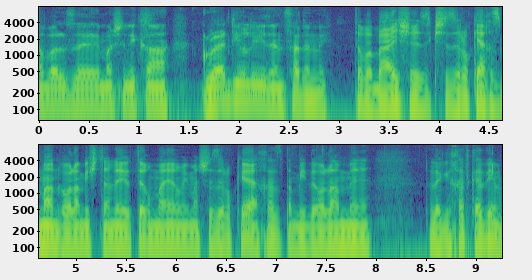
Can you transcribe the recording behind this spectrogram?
אבל זה מה שנקרא gradually then suddenly. טוב, הבעיה היא שכשזה לוקח זמן והעולם משתנה יותר מהר ממה שזה לוקח, אז תמיד העולם אה, לג אחד קדימה.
